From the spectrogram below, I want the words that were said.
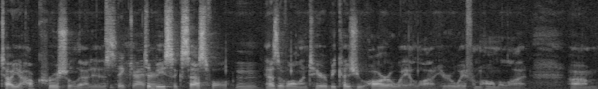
tell you how crucial that is to be successful as a volunteer because you are away a lot. You're away from home a lot. Um,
